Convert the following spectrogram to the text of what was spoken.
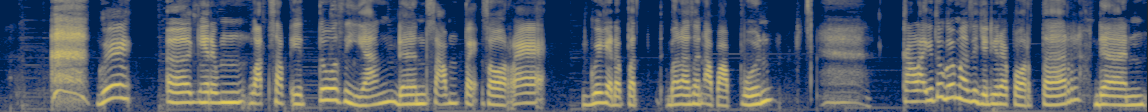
Gue uh, ngirim WhatsApp itu siang dan sampai sore gue nggak dapet balasan apa pun. Kala itu gue masih jadi reporter dan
